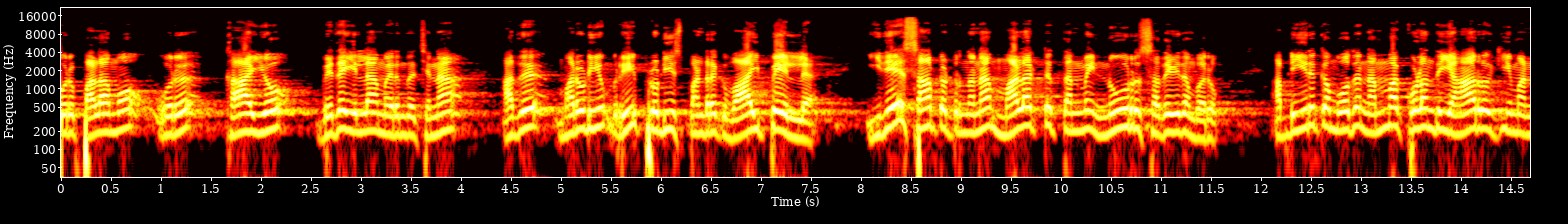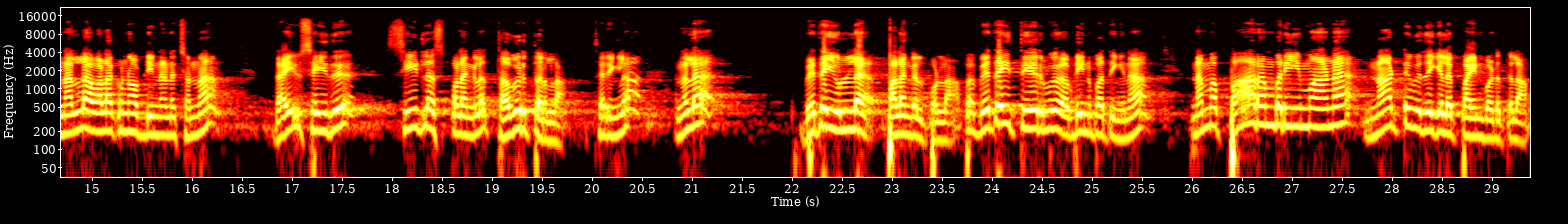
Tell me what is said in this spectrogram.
ஒரு பழமோ ஒரு காயோ விதை இல்லாமல் இருந்துச்சுன்னா அது மறுபடியும் ரீப்ரொடியூஸ் பண்ணுறதுக்கு வாய்ப்பே இல்லை. இதே சாப்பிட்டுட்டு இருந்தோன்னா மலட்டுத்தன்மை நூறு சதவீதம் வரும். அப்படி இருக்கும்போது நம்ம குழந்தைய ஆரோக்கியமாக நல்லா வளர்க்கணும் அப்படின்னு நினச்சோன்னா தயவு செய்து சீட்லெஸ் பழங்களை தவிர்த்தரலாம். சரிங்களா? அதனால் விதையுள்ள பழங்கள் போடலாம். அப்போ விதை தேர்வு அப்படின்னு பார்த்தீங்கன்னா நம்ம பாரம்பரியமான நாட்டு விதைகளை பயன்படுத்தலாம்.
